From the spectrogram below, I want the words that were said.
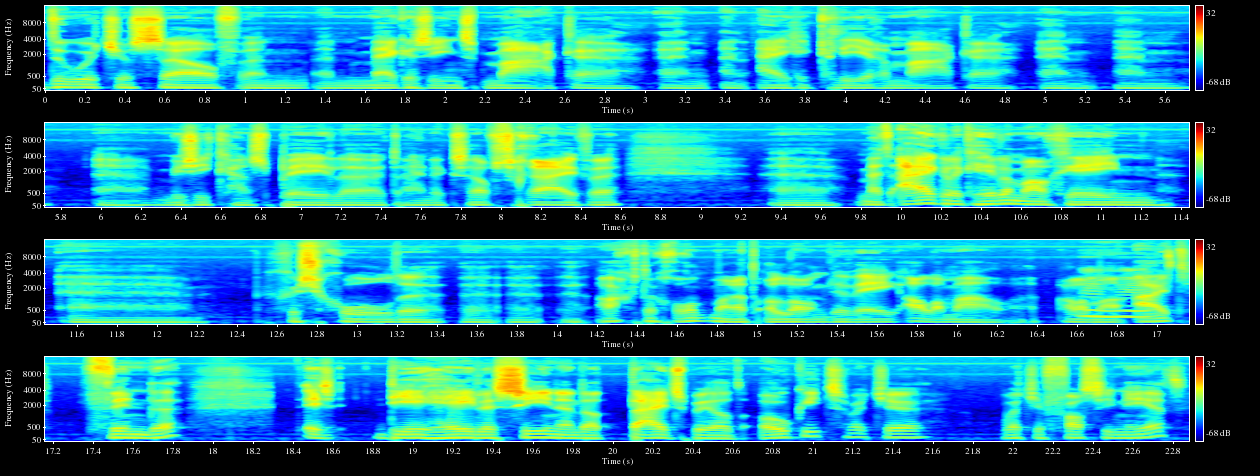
do-it-yourself en, en magazines maken. En, en eigen kleren maken. En, en muziek gaan spelen. Uiteindelijk zelf schrijven. Met eigenlijk helemaal geen geschoolde achtergrond. Maar het along the way allemaal, allemaal Mhm. uitvinden. Is die hele scene en dat tijdsbeeld ook iets wat je, wat je fascineert?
